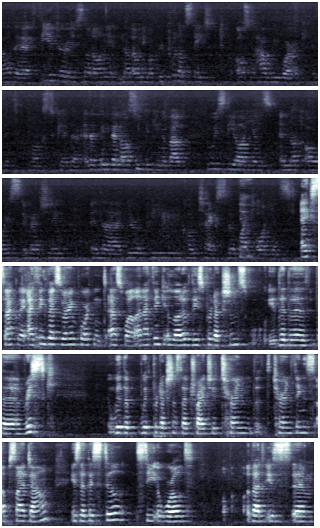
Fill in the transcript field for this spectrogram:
how the theater is not only not only what we put on stage, but also how we work and it belongs together. And I think then also thinking about who is the audience and not always imagining in a European context the white audience. Exactly. I think that's very important as well. And I think a lot of these productions, the the, the risk with the with productions that try to turn the, turn things upside down is that they still see a world that is um,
